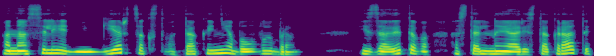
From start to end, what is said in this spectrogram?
а наследник герцогства так и не был выбран. Из-за этого остальные аристократы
